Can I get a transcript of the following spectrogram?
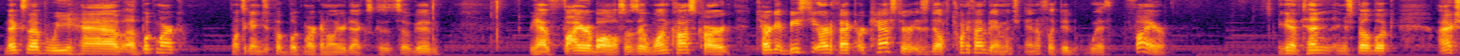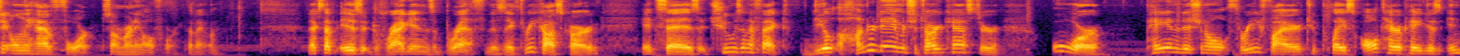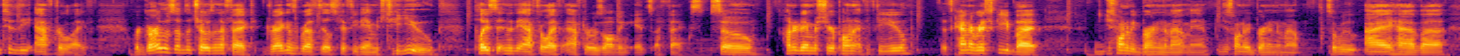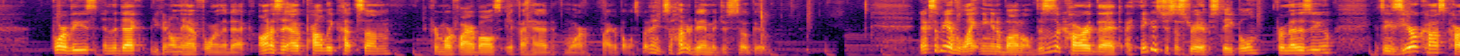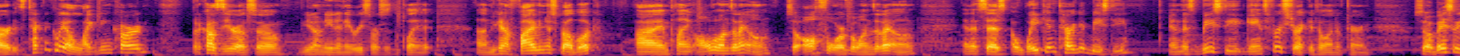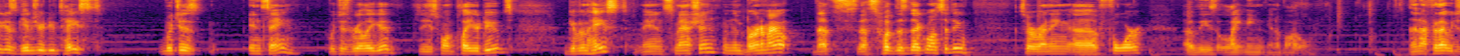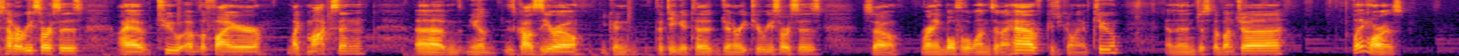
Next up, we have a bookmark. Once again, just put bookmark on all your decks because it's so good. We have Fireball. So is a one cost card. Target beastie artifact or caster is dealt 25 damage and inflicted with fire. You can have 10 in your spell book. I actually only have four, so I'm running all four that I own. Next up is Dragon's Breath. This is a three cost card. It says choose an effect. Deal 100 damage to target caster or pay an additional 3 fire to place all Terra pages into the afterlife. Regardless of the chosen effect, Dragon's Breath deals 50 damage to you. Place it into the afterlife after resolving its effects. So 100 damage to your opponent and 50 to you. That's kind of risky, but you just want to be burning them out, man. You just want to be burning them out. So we, I have uh, four of these in the deck. You can only have four in the deck. Honestly, I would probably cut some for more fireballs if I had more fireballs. But I mean, just 100 damage is so good. Next up, we have Lightning in a Bottle. This is a card that I think is just a straight up staple for MetaZoo. It's a zero cost card. It's technically a lightning card, but it costs zero, so you don't need any resources to play it. Um, you can have five in your spell book. I'm playing all the ones that I own, so all four of the ones that I own. And it says Awaken Target Beastie, and this Beastie gains first strike until end of turn. So it basically just gives your dude haste, which is insane, which is really good. So you just want to play your dudes, give them haste, and smash in, and then burn them out. That's that's what this deck wants to do. So we're running uh, four of these lightning in a bottle. Then after that, we just have our resources. I have two of the fire, like Moxen. Um, you know, these cost zero. You can fatigue it to generate two resources. So running both of the ones that I have, because you can only have two. And then just a bunch of Flame Auras.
